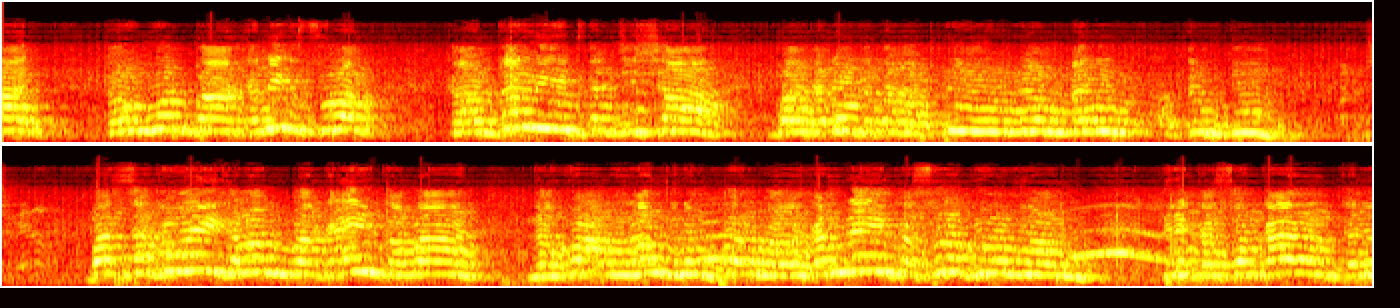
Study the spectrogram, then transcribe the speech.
lasram sajad kamu ba kani ke surat ka dani ta jisa ba kani ka ta pi mani aktiviti. Basta kawai kalau ba kai ka ba na kwa lang ng por ba kan nei ka surat ngom ngom tidak ka sokal kani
